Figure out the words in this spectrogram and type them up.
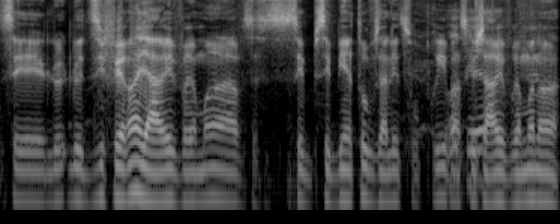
C'est le, le, différent, il arrive vraiment. C'est bientôt que vous allez être surpris parce que j'arrive vraiment dans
